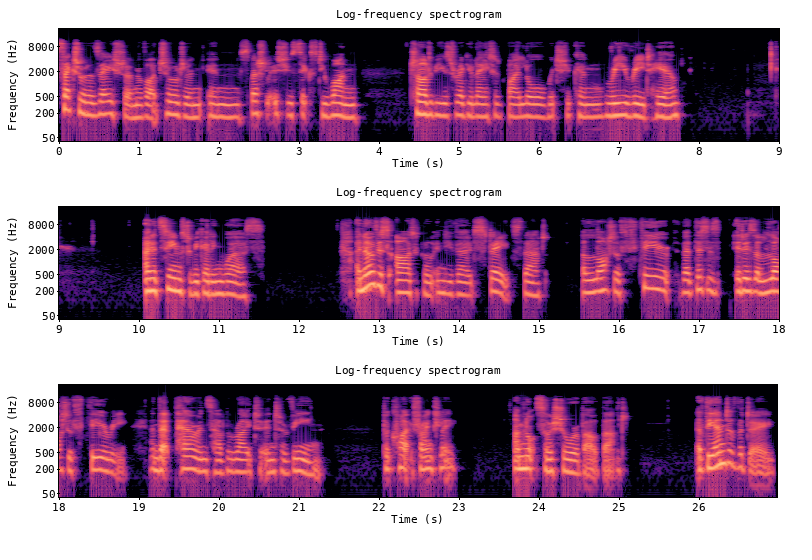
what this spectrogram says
sexualization of our children in Special Issue 61, Child Abuse Regulated by Law, which you can reread here. And it seems to be getting worse. I know this article in Die Welt states that a lot of theory that this is it is a lot of theory and that parents have the right to intervene. But quite frankly, I'm not so sure about that. At the end of the day,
